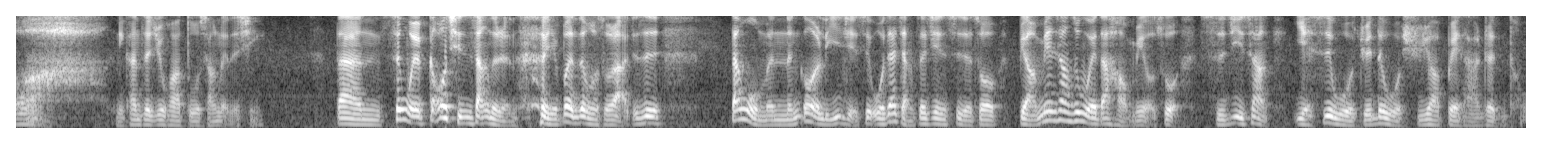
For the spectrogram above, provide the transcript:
哇，你看这句话多伤人的心。但身为高情商的人，也不能这么说啦，就是当我们能够理解是我在讲这件事的时候，表面上是为他好没有错，实际上也是我觉得我需要被他认同。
